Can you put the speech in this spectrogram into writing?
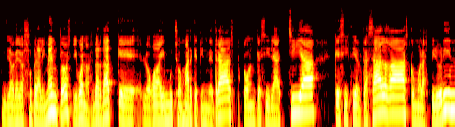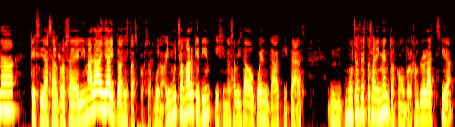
Lo de los superalimentos. Y bueno, es verdad que luego hay mucho marketing detrás, con que si la chía, que si ciertas algas, como la espirulina, que si la sal rosa del Himalaya y todas estas cosas. Bueno, hay mucho marketing y si no os habéis dado cuenta, quizás, mm, muchos de estos alimentos, como por ejemplo la chía,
